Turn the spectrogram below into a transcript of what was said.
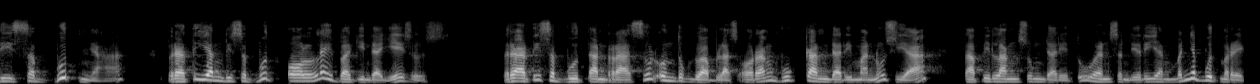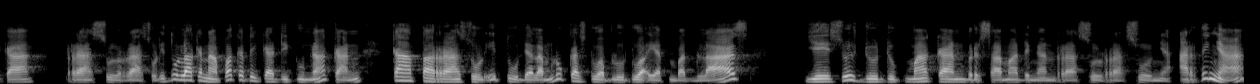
disebutnya, berarti yang disebut oleh baginda Yesus. Berarti sebutan rasul untuk 12 orang bukan dari manusia, tapi langsung dari Tuhan sendiri yang menyebut mereka rasul-rasul. Itulah kenapa ketika digunakan kata rasul itu dalam Lukas 22 ayat 14, Yesus duduk makan bersama dengan rasul-rasulnya. Artinya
